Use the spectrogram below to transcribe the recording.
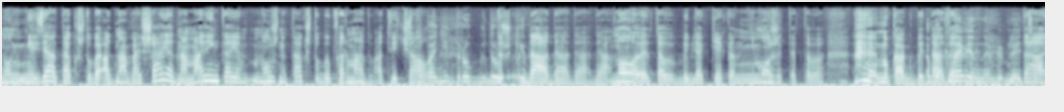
Но нельзя так, чтобы одна большая, одна маленькая. Нужно так, чтобы формат отвечал. Чтобы они друг к дружке. Да, да, да, да. Но эта библиотека не может этого. ну, как бы, да. Обыкновенная библиотека. Да,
